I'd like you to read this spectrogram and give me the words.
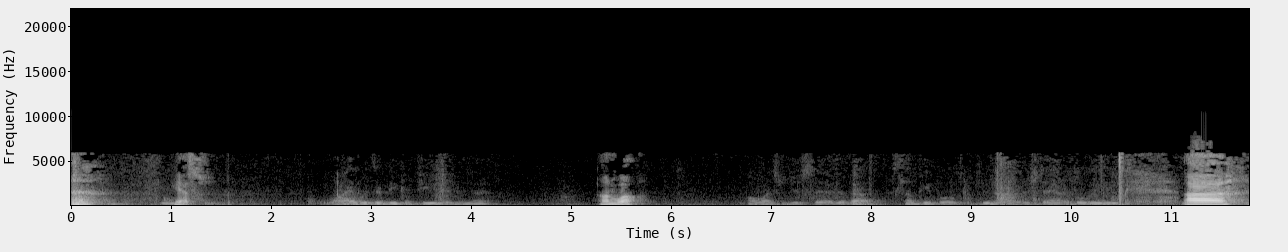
yes. Why would there be confusion in that? On what? On what you just said about some people do not understand or believe. Uh,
